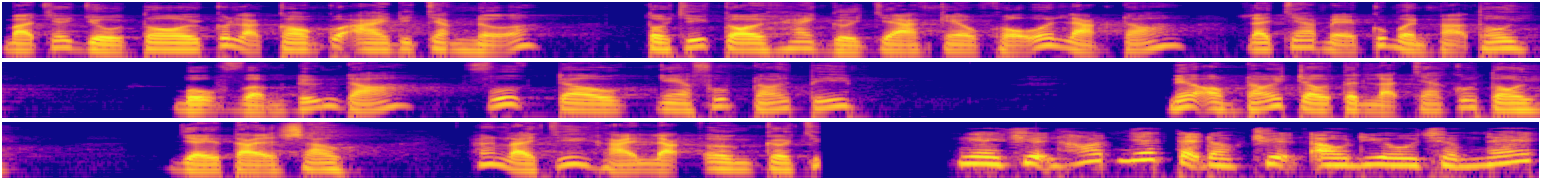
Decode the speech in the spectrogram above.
Mà cho dù tôi có là con của ai đi chăng nữa, tôi chỉ coi hai người già nghèo khổ ở làng đó là cha mẹ của mình mà thôi. Bụt vẫn đứng đó, vuốt đầu nghe Phúc nói tiếp. Nếu ông nói Trâu tình là cha của tôi, Vậy tại sao hắn lại chí hại Lạc ơn cơ chứ? Nghe chuyện hot nhất tại đọc truyện audio.net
